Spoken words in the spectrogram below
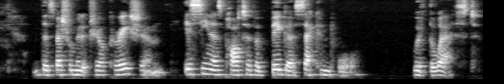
the special military operation, is seen as part of a bigger second war with the West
